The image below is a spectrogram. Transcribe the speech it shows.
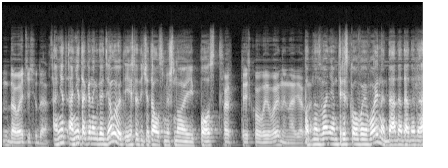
Ну, давайте сюда. Они, они так иногда делают, если ты читал смешной пост. Про тресковые войны, наверное. Под названием «Тресковые войны», да-да-да-да-да.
